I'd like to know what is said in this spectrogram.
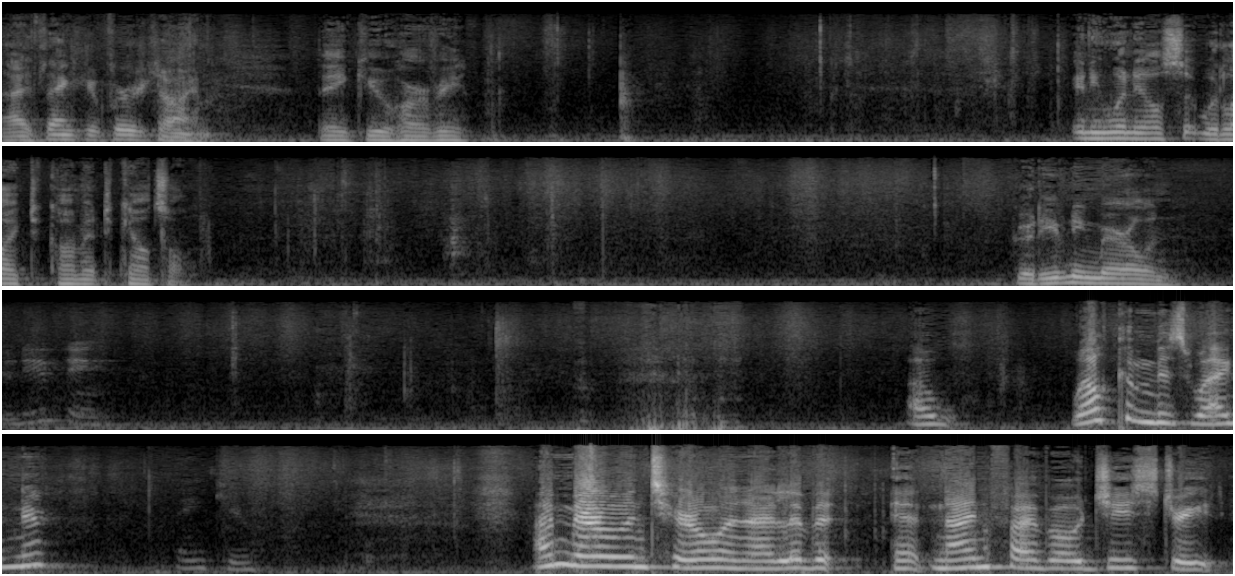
I thank you for your time. Thank you, Harvey. Anyone else that would like to comment to council? Good evening, Marilyn. Good evening. Welcome, Ms. Wagner. Thank you. I'm Marilyn Terrell, and I live at, at 950 G Street.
